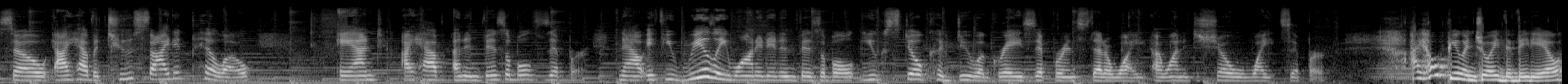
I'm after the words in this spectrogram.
So I have a two-sided pillow and I have an invisible zipper. Now, if you really wanted it invisible, you still could do a gray zipper instead of white. I wanted to show a white zipper. I hope you enjoyed the video.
